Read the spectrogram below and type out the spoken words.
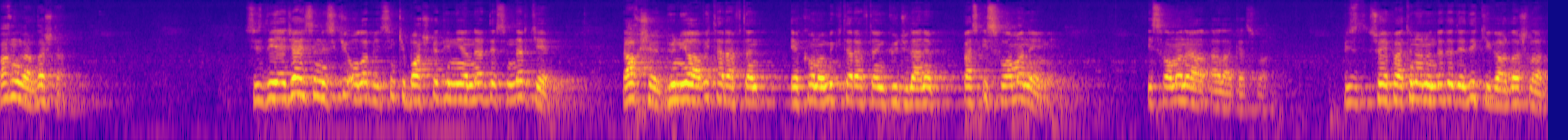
Baxın qardaşlar. Siz deyəcəksiniz ki, ola bilsin ki, başqa dinləyənlər desinlər ki, yaxşı, dünyavi tərəfdən, ekonomik tərəfdən güclənib, bəs İslama neyini? İslama nə əlaqəsi var? Biz söhbətin önündə də dedik ki, qardaşlar,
